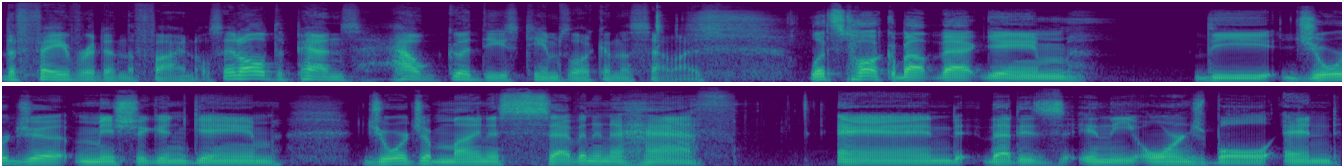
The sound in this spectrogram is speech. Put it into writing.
the favorite in the finals. It all depends how good these teams look in the semis. Let's talk about that game, the Georgia Michigan game. Georgia minus seven and a half, and that is in the Orange Bowl. And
